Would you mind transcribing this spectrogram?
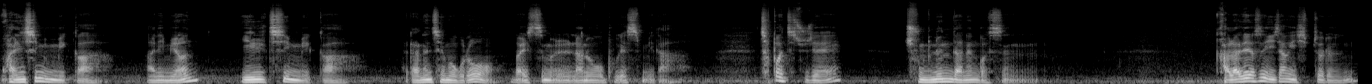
관심입니까? 아니면 일치입니까? 라는 제목으로 말씀을 나누어 보겠습니다. 첫 번째 주제 죽는다는 것은 갈라디아서 2장 20절은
